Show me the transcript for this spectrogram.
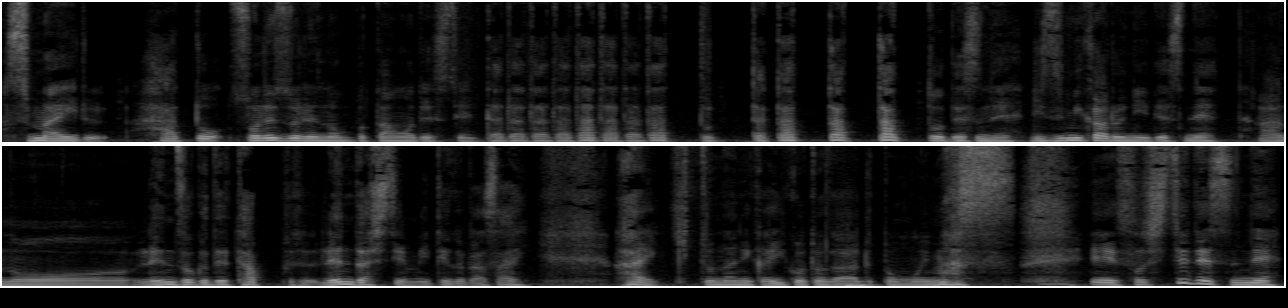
スマイル、ハート、それぞれのボタンをですね、ダダダダダダダダッと、ダダッダッダッとですね、リズミカルにですね、あのー、連続でタップ、連打してみてください。はい、きっと何かいいことがあると思います。えー、そしてですね、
